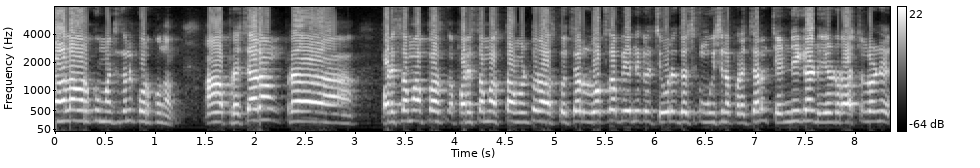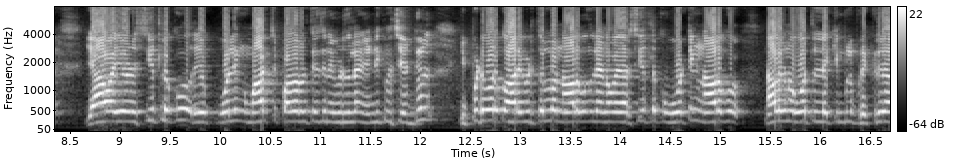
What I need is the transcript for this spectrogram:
చాలా వరకు మంచిదని కోరుకుందాం. ఆ ప్రచారం ప్ర పరిశ్రమ పరిశ్రమస్తాం అంటూ రాసుకొచ్చారు. లోక్సభ ఎన్నికల చివరి దశకు ముగిసిన ప్రచారం చండీగఢ్ ఏడు రాష్ట్రాల్లోని యాభై ఏడు సీట్లకు రేపు పోలింగ్ మార్చి పదహారు తేదీన విడుదలైన ఎన్నికల షెడ్యూల్. ఇప్పటి వరకు ఆరు విడతల్లో నాలుగు వందల ఎనభై ఆరు సీట్లకు ఓటింగ్ నాలుగు నాలుగున ఓట్ల లెక్కింపుల ప్రక్రియ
